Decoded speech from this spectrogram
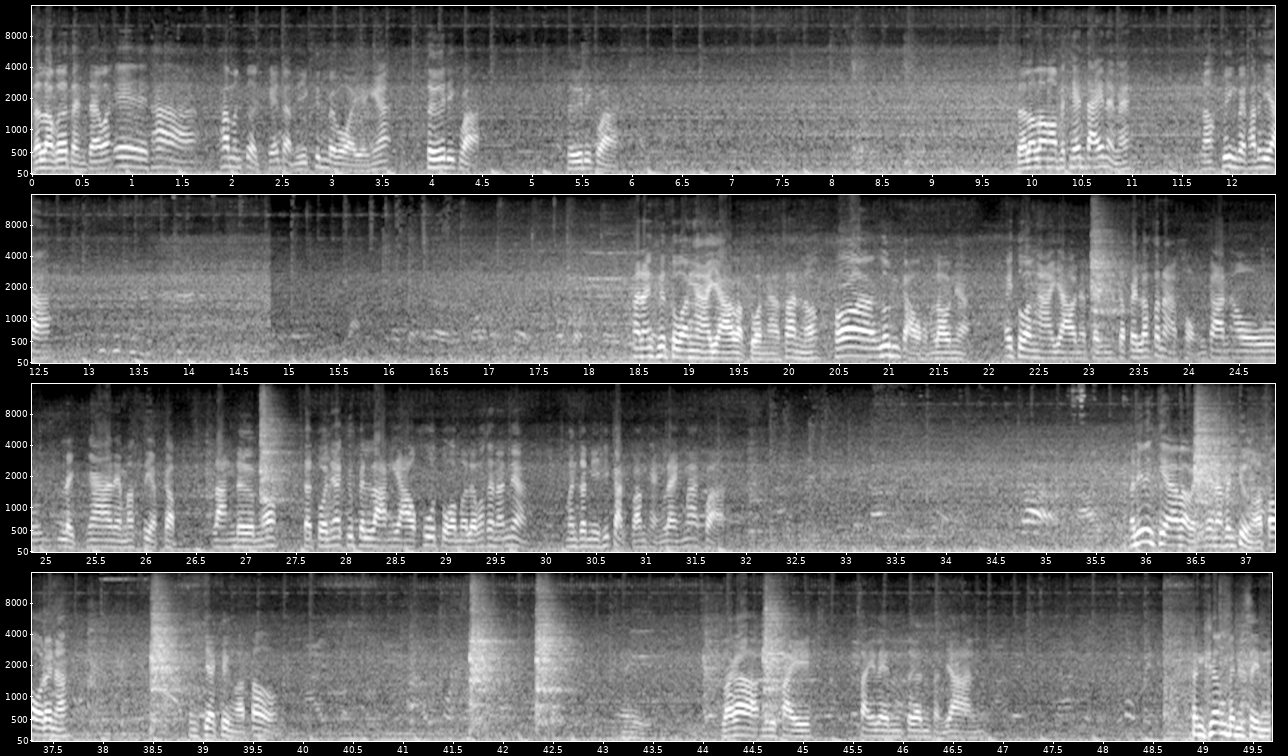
แล้วเราก็เลยตัดสินใจว่าเอ๊ะถ้าถ้ามันเกิดเคสแบบนี้ขึ้นบ่อยๆอย่างเงี้ย ซื้อดีกว่า ซื้อดีกว่าเดี๋ยวเราลองเอาไปเทสไดฟ์หน่อยไหมเนาะวิ่งไปพัทยาอันนั้นคือตัวงายาวกับตัวงาสั้นเนาะเพราะรุ่นเก่าของเราเนี่ย ไอตัวงายาวเนี่ยเป็นจะเป็นลักษณะของการเอาเหล็กงาเนี่ยมาเสียบกับรางเดิมเนาะแต่ตัวนี้คือเป็นรางยาวคู่ตัวมาเลยเพราะฉะนั้นเนี่ยมันจะมีพิกัดความแข็งแรงมากกว่า อันนี้เป็นเกียร์แบบนี้เลยนะเป็นกึ่งออโต้ด้วยนะ เป็นเกียร์กึ่งออโต้แล้วก็มีไฟไซเรนเตือนสัญญาณ เป็นเครื่องเบนซิน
